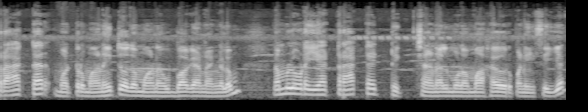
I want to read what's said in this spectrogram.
டிராக்டர் மற்றும் அனைத்து விதமான உபகரணங்களும் நம்மளுடைய டிராக்டர் டெக் சேனல் மூலமாக விற்பனை செய்ய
